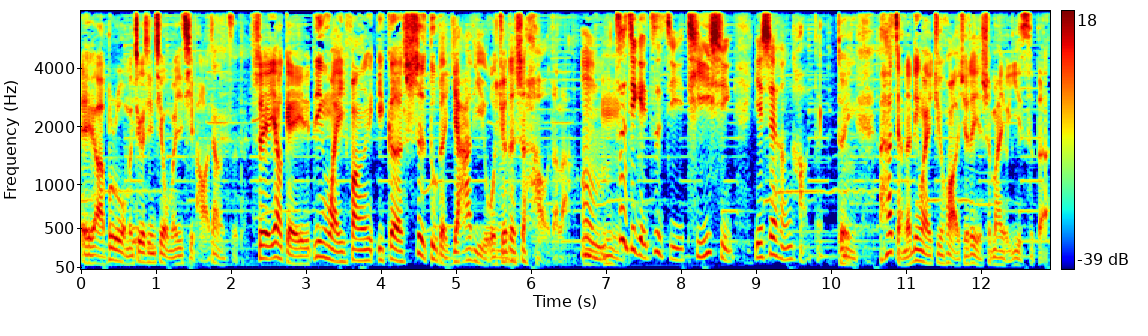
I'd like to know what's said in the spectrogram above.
哎啊，不如我们这个星期我们一起跑这样子的。所以要给另外一方一个适度的压力，我觉得是好的啦。嗯，自己给自己提醒也是很好的。对他讲的另外一句话，我觉得也是蛮有意思的。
